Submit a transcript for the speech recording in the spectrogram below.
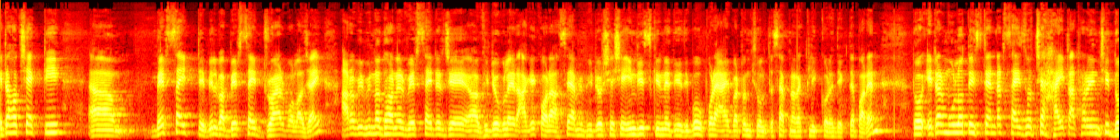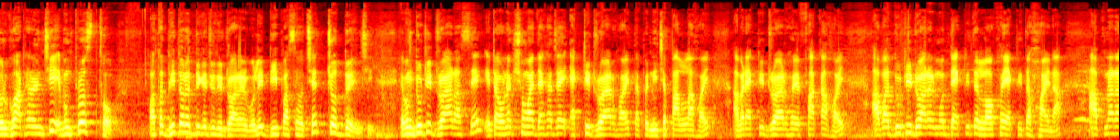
এটা হচ্ছে একটি বেডসাইড টেবিল বা বেডসাইড ড্রয়ার বলা যায়। আরও বিভিন্ন ধরনের বেডসাইডের যে ভিডিওগুলো এর আগে করা আছে, আমি ভিডিও শেষে ইন্ডি স্ক্রিনে দিয়ে দিব, উপরে আই বাটন চলতেছে, আপনারা ক্লিক করে দেখতে পারেন। তো এটার মূলত স্ট্যান্ডার্ড সাইজ হচ্ছে হাইট আঠারো ইঞ্চি, দৈর্ঘ্য আঠারো ইঞ্চি এবং প্রস্থ অর্থাৎ ভিতরের দিকে যদি ড্রয়ারের বলি ডিপ আছে হচ্ছে চোদ্দ ইঞ্চি। এবং দুটি ড্রয়ার আছে, এটা অনেক সময় দেখা যায় একটি ড্রয়ার হয়, তারপর নিচে পাল্লা হয়, আবার একটি ড্রয়ার হয়ে ফাঁকা হয়, আবার দুটি ড্রয়ারের মধ্যে একটিতে লক হয়, একটিতে হয় না। আপনারা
